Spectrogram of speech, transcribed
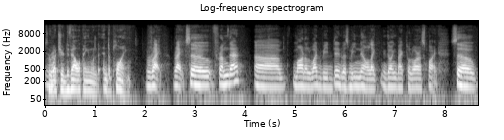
to right. what you're developing and, and, deploying. Right, right. So from that uh, model, what we did was we know, like going back to Laura's point, so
